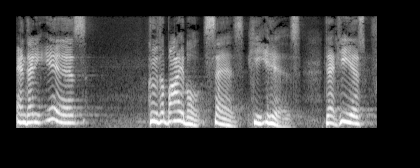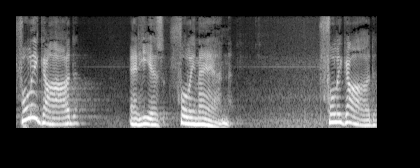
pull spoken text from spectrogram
and that he is who the Bible says he is, that he is fully God and he is fully man. Fully God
